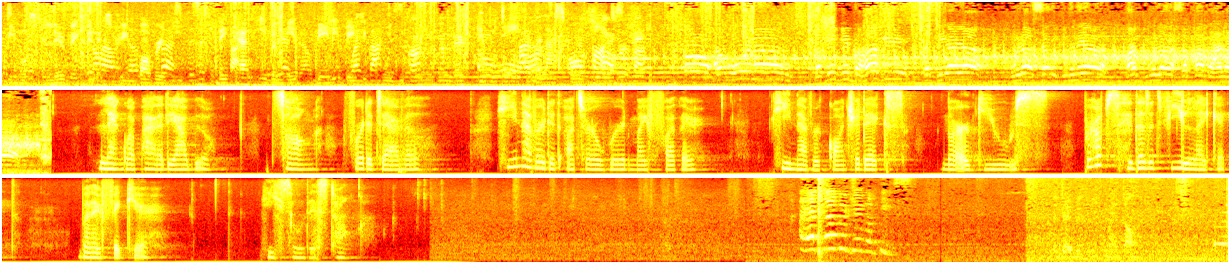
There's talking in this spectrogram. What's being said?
Filipinos living in extreme poverty. They can't even meet daily basic food. Every day for the last four years, Ito ang unang makikibahagi sa biyaya mula sa ekonomiya at mula sa pamahalaan. Lengua para Diablo, song for the devil. He never did utter a word, my father. He never contradicts nor argues. Perhaps he doesn't feel like it, but I figure he sold his tongue. I had never dreamed of this. The devil eat my tongue.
